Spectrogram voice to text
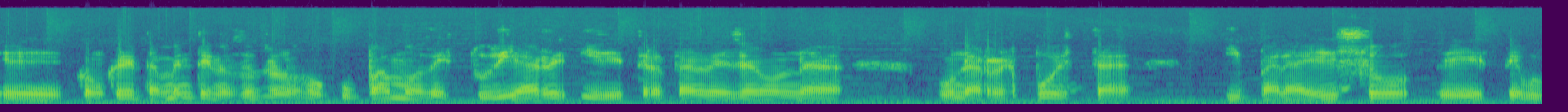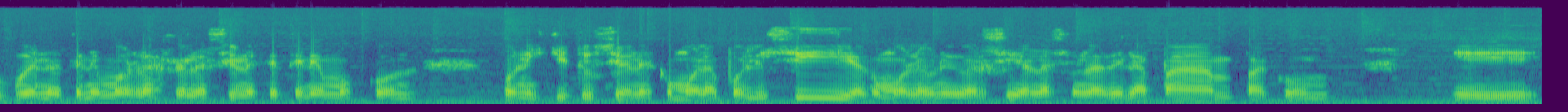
Eh, concretamente nosotros nos ocupamos de estudiar y de tratar de hallar una, una respuesta y para eso, este, bueno, tenemos las relaciones que tenemos con con instituciones como la policía, como la Universidad Nacional de La Pampa, con, eh,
